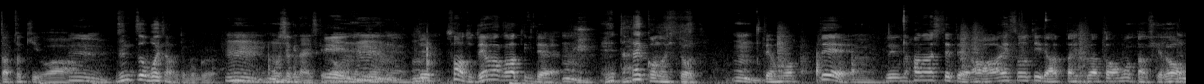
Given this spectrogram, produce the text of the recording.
た時は、うん。全然覚えてなくて僕、うん。申し訳ないですけど、でその後電話かかってきて「うん。え誰この人?」っうん。て思って、で話しててああ ISOT で会った人だとは思ったんですけど、うん。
